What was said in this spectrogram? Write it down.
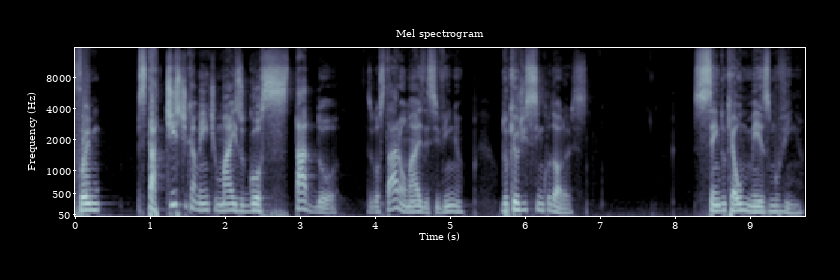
foi estatisticamente mais gostado. Eles gostaram mais desse vinho do que o de 5 dólares. Sendo que é o mesmo vinho.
